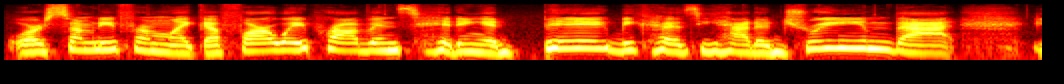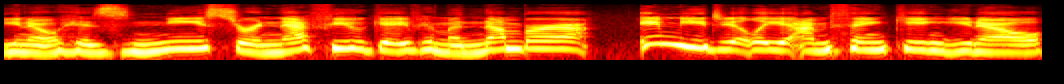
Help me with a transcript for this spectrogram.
or somebody from like a faraway province hitting it big because he had a dream that, you know, his niece or nephew gave him a number, immediately I'm thinking, you know,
